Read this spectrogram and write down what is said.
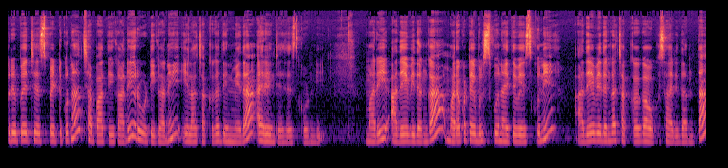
ప్రిపేర్ చేసి పెట్టుకున్న చపాతీ కానీ రోటీ కానీ ఇలా చక్కగా దీని మీద అరేంజ్ చేసేసుకోండి. మరి అదేవిధంగా మరొక టేబుల్ స్పూన్ అయితే వేసుకుని అదేవిధంగా చక్కగా ఒకసారి ఇదంతా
